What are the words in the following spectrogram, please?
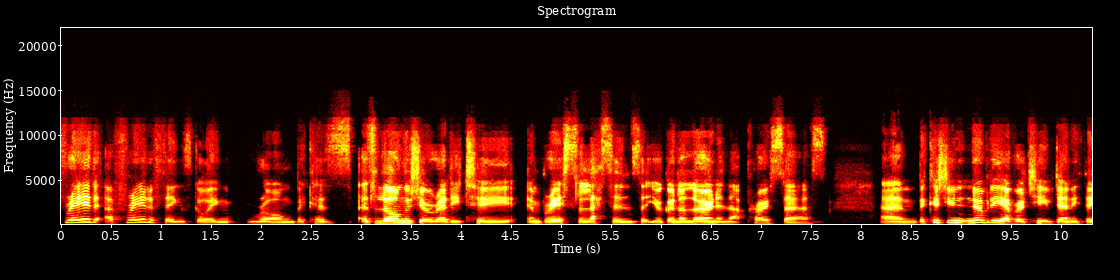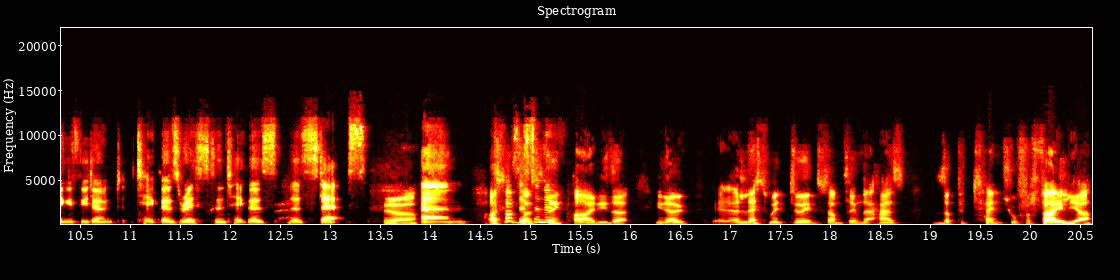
afraid afraid of things going wrong because as long as you're ready to embrace the lessons that you're going to learn in that process um, because you nobody ever achieved anything if you don't take those risks and take those those steps. Yeah. Um, i sometimes so think of... heidi that you know unless we're doing something that has the potential for failure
